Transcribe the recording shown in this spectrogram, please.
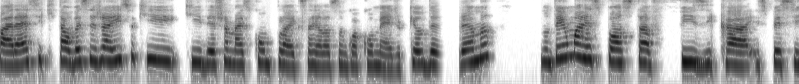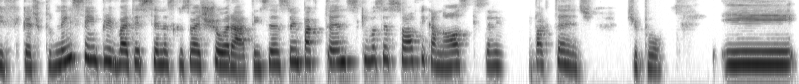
parece que talvez seja isso que, que deixa mais complexa a relação com a comédia, porque o drama não tem uma resposta física específica, tipo, nem sempre vai ter cenas que você vai chorar, tem cenas que são impactantes que você só fica, nossa, que cena impactante. Tipo, e,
